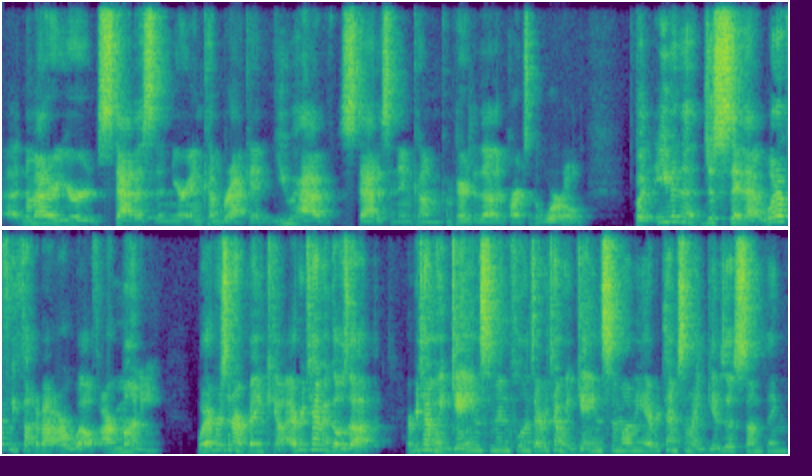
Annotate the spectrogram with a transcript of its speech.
uh, no matter your status and your income bracket, you have status and income compared to the other parts of the world. But even to just say that, what if we thought about our wealth, our money, whatever's in our bank account, every time it goes up, every time we gain some influence, every time we gain some money, every time somebody gives us something,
